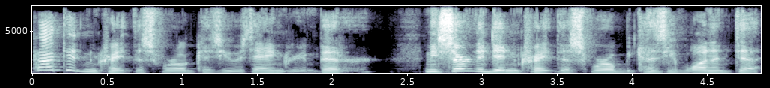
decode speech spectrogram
God didn't create this world because he was angry and bitter. And he certainly didn't create this world because he wanted to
